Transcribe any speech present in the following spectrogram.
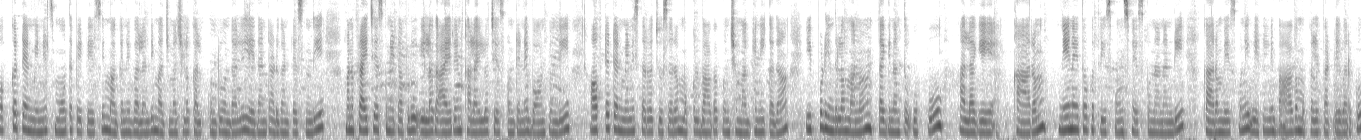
ఒక్క టెన్ మినిట్స్ మూత పెట్టేసి మగ్గనివ్వాలండి. మధ్య మధ్యలో కలుపుకుంటూ ఉండాలి. లేదంటే అడుగంటేస్తుంది. మనం ఫ్రై చేసుకునేటప్పుడు ఇలాగ ఐరన్ కళాయిలో చేసుకుంటేనే బాగుంటుంది. ఆఫ్టర్ టెన్ మినిట్స్ తర్వాత చూసారా ముక్కలు బాగా కొంచెం మగ్గినాయి కదా. ఇప్పుడు ఇందులో మనం తగినంత ఉప్పు అలాగే కారం నేనైతే ఒక త్రీ స్పూన్స్ వేసుకున్నానండి. కారం వేసుకుని వీటిని బాగా ముక్కలు పట్టే వరకు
